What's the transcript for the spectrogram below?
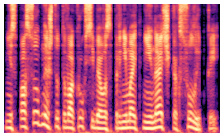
не способное что-то вокруг себя воспринимать не иначе, как с улыбкой.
